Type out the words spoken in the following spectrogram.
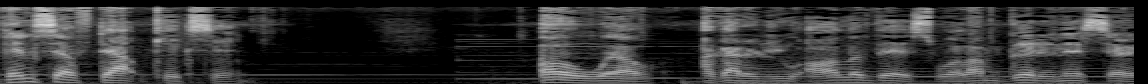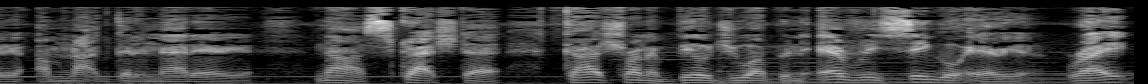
Then self-doubt kicks in. Oh well, I got to do all of this. Well, I'm good in this area. I'm not good in that area. Nah, scratch that. God's trying to build you up in every single area, right?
